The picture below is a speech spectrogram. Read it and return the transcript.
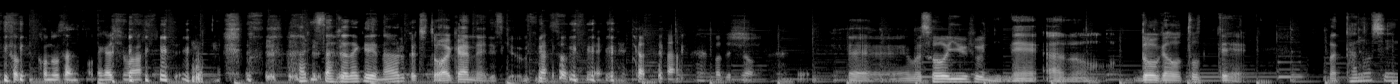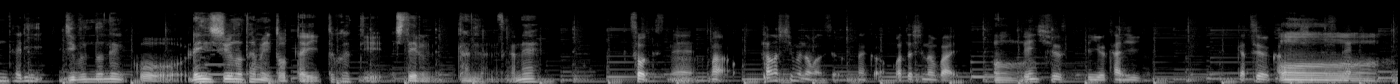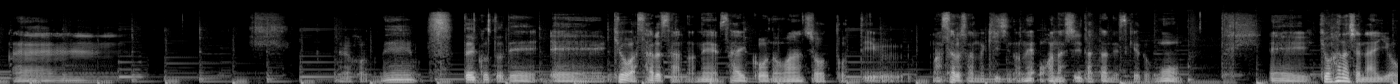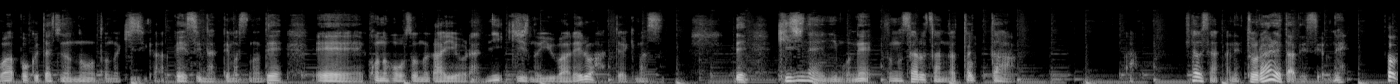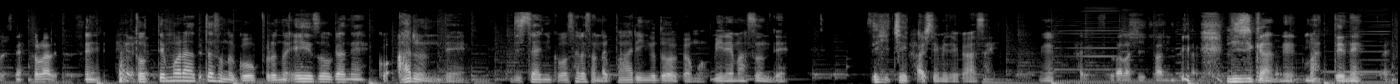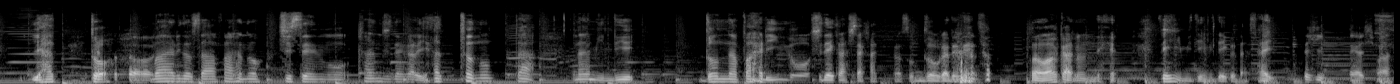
そう近藤さんにお願いしますって。針刺しただけで治るかちょっとわかんないですけどね。そうですね。勝手な私の。えーまあ、そういうふうにね、あの、動画を撮って、まあ、楽しんだり、自分のね、こう、練習のために撮ったりとかってしてる感じなんですかね。そうですね。まあ、楽しむのもですよ。なんか私の場合、うん練習っていう感じが強いかもしれないですね。えーなるほどね。ということで、えー今日はサルさんのね、最高のワンショットっていう、まあ、サルさんの記事のね、お話だったんですけども、えー今日話した内容は僕たちのノートの記事がベースになってますので、えーこの放送の概要欄に記事の URL を貼っておきます。で、記事内にもね、そのサルさんが撮った、あ、サルさんがね、撮られたですよね。そうですね。取られたですね。ね、撮ってもらったその GoPro の映像がね、こうあるんで、実際にこう、サルさんのパーリング動画も見れますんで、ぜひチェックしてみてください。はい。素晴らしいターニングになりまし2 時間ね、待ってね、やっと、周りのサーファーの視線を感じながら、やっと乗った波に、どんなパーリングをしでかしたかっていうのは、その動画でね、まあわかるんで、ぜひ見てみてください。ぜひお願いします。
